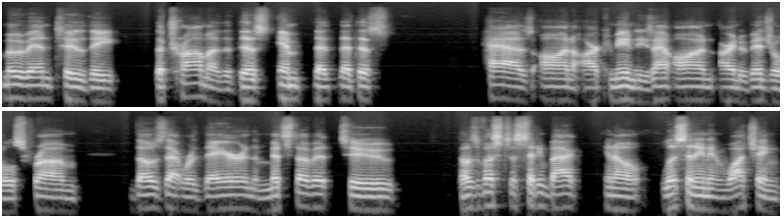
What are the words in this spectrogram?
move into the the trauma that this that that this has on our communities and on our individuals from those that were there in the midst of it to those of us just sitting back, you know, listening and watching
